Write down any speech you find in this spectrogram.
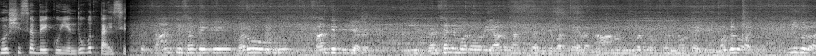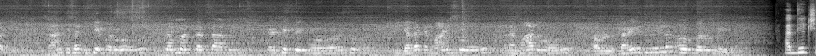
ಘೋಷಿಸಬೇಕು ಎಂದು ಒತ್ತಾಯಿಸಿದರು. ಶಾಂತಿ ಸಭೆಗೆ ಬರುವವರು ಶಾಂತಿ ಪ್ರಿಯರು ಈ ದರ್ಶನ ಮಾಡುವವರು ಯಾರು ಶಾಂತಿ ಸಭೆಗೆ ಬರ್ತಾ ಇಲ್ಲ. ನಾನು ಇಪ್ಪತ್ತು ವರ್ಷ ನೋಡ್ತಾ ಇದ್ದೇನೆ. ಮೊದಲು ಆಗಿ ಈಗಲೂ ಆಗಿ ಶಾಂತಿ ಸಭೆಗೆ ಬರುವವರು ನಮ್ಮಂತ ಸಾಧು ವ್ಯಕ್ತಿತ್ವ ಇರುವವರು ಹೊರತು ಈ ಗಲಾಟೆ ಮಾಡಿಸುವವರು, ಅಲ್ಲ ಮಾಡುವವರು, ಅವರನ್ನು ಕರೆಯುವುದೂ ಇಲ್ಲ, ಅವರು ಬರುವುದೂ ಇಲ್ಲ. ಅಧ್ಯಕ್ಷ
